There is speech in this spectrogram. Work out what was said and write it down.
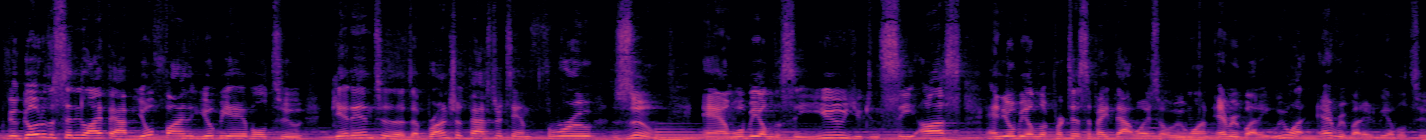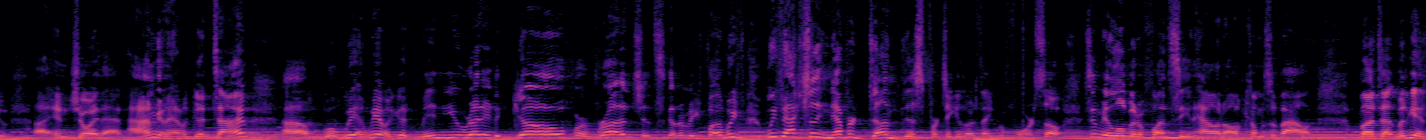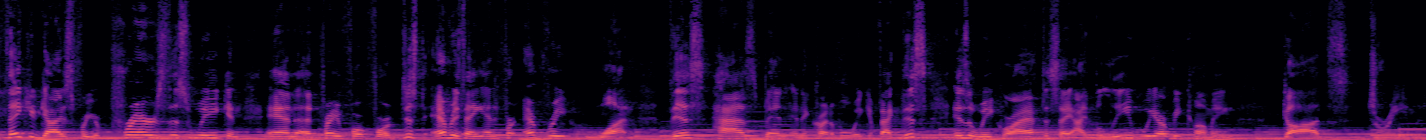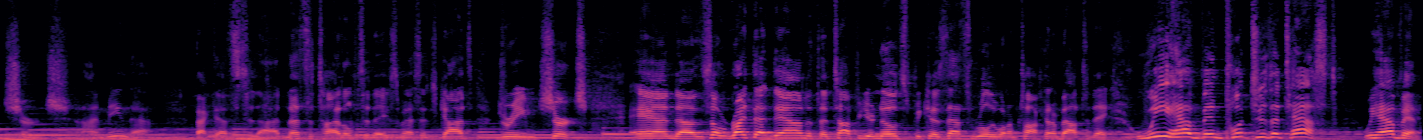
if you go to the City Life app, you'll find that you'll be able to get into the, the brunch with Pastor Tim through Zoom. And we'll be able to see you, you can see us, and you'll be able to participate that way. So we want everybody, we want everybody to be able to uh, enjoy that. I'm going to have a good time. Um, we, we have a good menu ready to go for brunch. It's going to be fun. We've, we've actually never done this particular thing before. So it's going to be a little bit of fun seeing how it all comes about. But, uh, but again, thank you guys for your prayers this week and, and uh, praying for, for just everything and for everyone. This has been an incredible week. In fact, this is a week where I have to say, I believe we are becoming God's dream church. And I mean that. In fact, that's to that. That's the title of today's message God's Dream Church. And uh, so write that down at the top of your notes because that's really what I'm talking about today. We have been put to the test. We have been.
